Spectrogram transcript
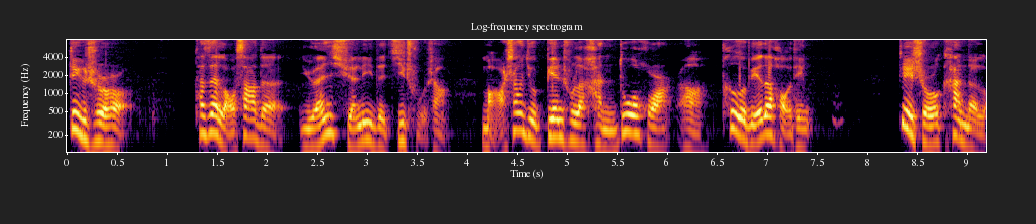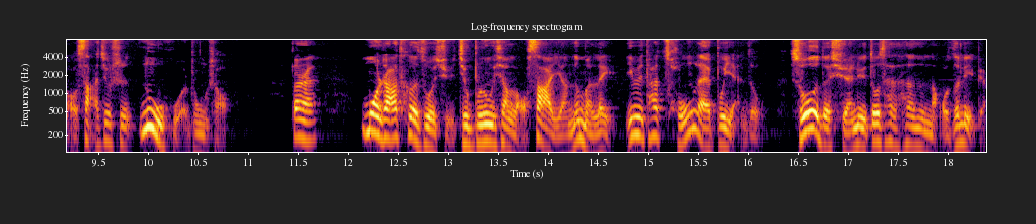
这个时候，他在老萨的原旋律的基础上，马上就编出了很多花啊，特别的好听。这时候看的老萨就是怒火中烧。当然，莫扎特作曲就不用像老萨一样那么累，因为他从来不演奏，所有的旋律都在他的脑子里边。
